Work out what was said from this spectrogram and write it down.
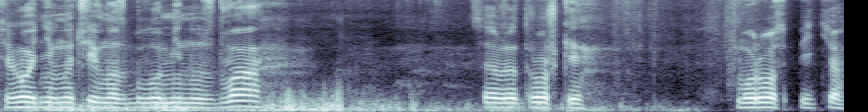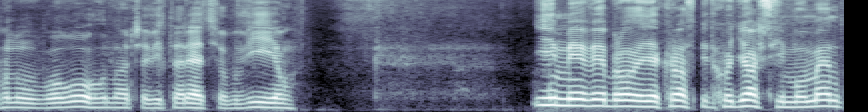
Сьогодні вночі в нас було мінус 2. Це вже трошки мороз підтягнув вологу, наче вітерець обвіяв. І ми вибрали якраз підходящий момент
